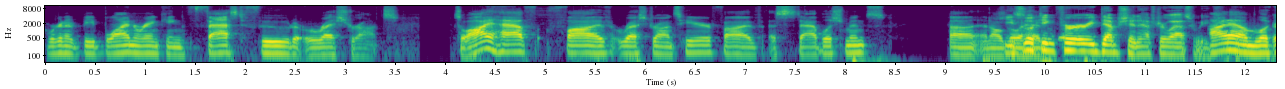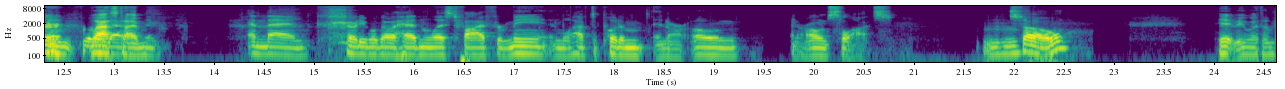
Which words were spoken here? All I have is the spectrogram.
We're going to be blind ranking fast food restaurants. So I have five restaurants here, five establishments, uh, and I'll He's go ahead looking for redemption after last week. I am looking for last time. And then Cody will go ahead and list five for me, and we'll have to put them in our own in our own slots. Mhm. So, Hit me with him.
